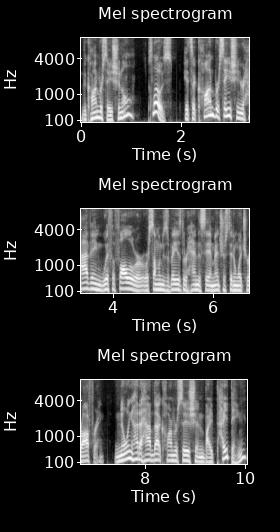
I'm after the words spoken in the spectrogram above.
the conversational close. It's a conversation you're having with a follower or someone who's raised their hand to say, I'm interested in what you're offering. Knowing how to have that conversation by typing,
